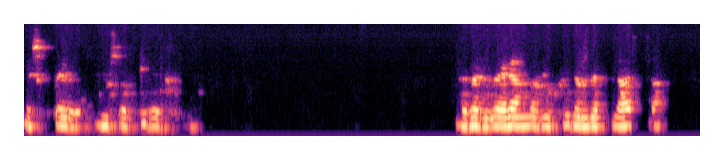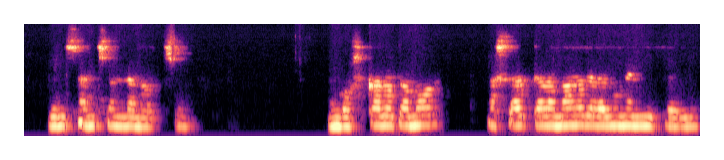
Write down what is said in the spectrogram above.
espero un sortilegio. Reverberan los rugidos de plata y ensanchan la noche. Emboscado tu amor, asalta la mano de la luna en mi pelo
